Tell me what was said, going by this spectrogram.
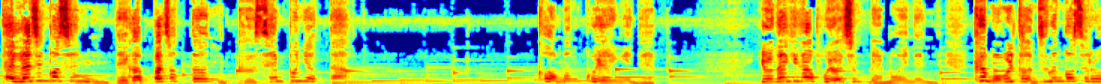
달라진 것은 내가 빠졌던 그 샘뿐이었다. 검은 고양이 늪. 요나기가 보여준 메모에는 그 몸을 던지는 것으로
